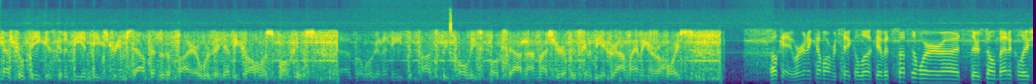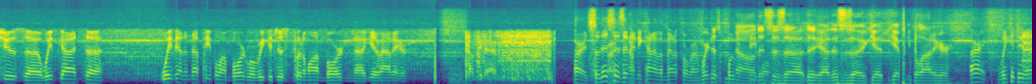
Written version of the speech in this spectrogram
Castro Peak is going to be at the extreme south end of the fire where the heavy column of smoke is. Uh, but we're going to need to possibly pull these folks out, I'm not sure if it's going to be a ground landing or a hoist. Okay, we're going to come over and take a look. If it's something where uh, there's no medical issues, uh, we've got uh, we've got enough people on board where we could just put them on board and uh, get them out of here. Copy that. All right, so this All right, isn't any kind of a medical run. We're just moving No, people. this is a th- yeah. This is a get get people out of here. All right, we can do that.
